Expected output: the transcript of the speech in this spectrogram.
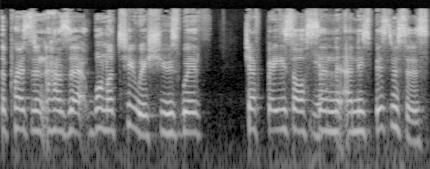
the president has uh, one or two issues with Jeff Bezos yeah. and, and his businesses?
